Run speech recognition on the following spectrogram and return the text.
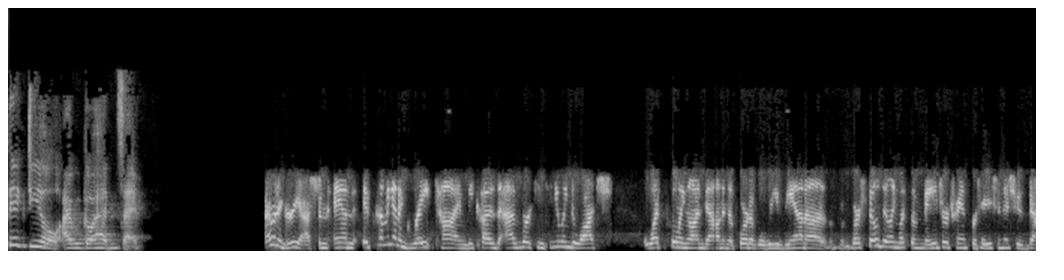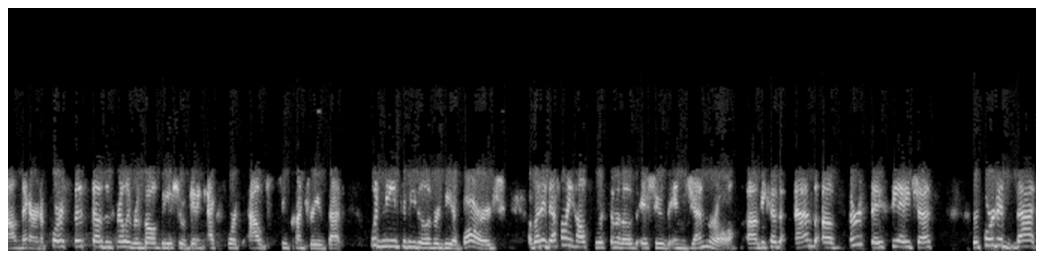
big deal, I would go ahead and say. I would agree, Ashton. And it's coming at a great time because as we're continuing to watch what's going on down in the port of Louisiana, we're still dealing with some major transportation issues down there. And of course, this doesn't really resolve the issue of getting exports out to countries that would need to be delivered via barge. But it definitely helps with some of those issues in general, uh, because as of Thursday, CHS reported that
